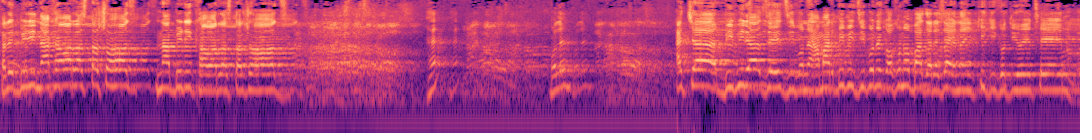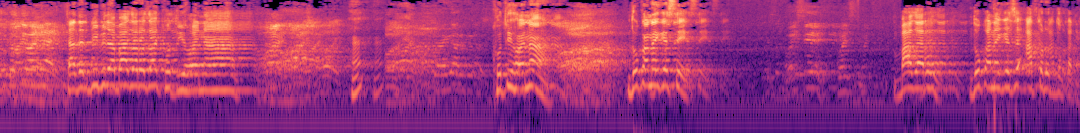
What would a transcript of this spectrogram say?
তাহলে বিড়ি না খাওয়ার রাস্তা সহজ না বিড়ি খাওয়ার রাস্তা সহজ? হ্যাঁ? বলেন বলেন। আচ্ছা বিবিরা যে জীবনে, আমার বিবি জীবনে কখনো বাজারে যায় নাই, কি কি ক্ষতি হয়েছে? তাদের বিবিরা বাজারে যায়, ক্ষতি হয় না। হ্যাঁ? ক্ষতি হয় না? দোকানে গেছে? বাজারে, দোকানে গেছে, আতরের দোকানে।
